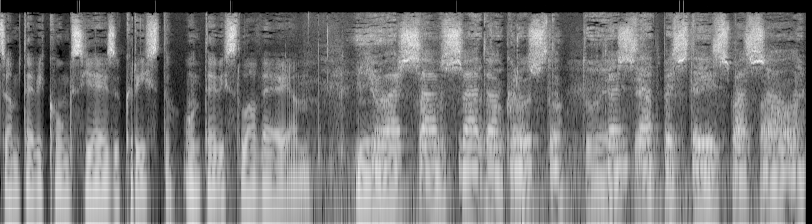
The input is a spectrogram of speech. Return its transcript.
Mēs pielūdzam tevi, Kungs, Jēzu Kristu un tevi slavējam. Jo ar savu svēto krustu tu esi atpestījis pasauli.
